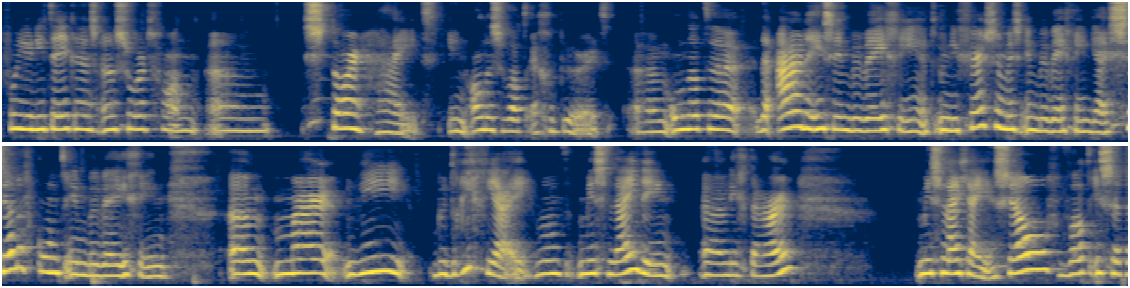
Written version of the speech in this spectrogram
voor jullie tekens een soort van um, starheid in alles wat er gebeurt. Um, omdat de, de aarde is in beweging, het universum is in beweging, jij zelf komt in beweging. Um, maar wie bedrieg jij? Want misleiding uh, ligt daar. Misleid jij jezelf? Wat is het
